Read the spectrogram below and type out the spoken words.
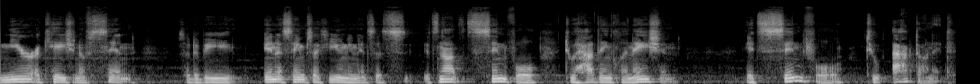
near occasion of sin. So to be in a same-sex union, it's a, it's not sinful to have the inclination. It's sinful to act on it,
